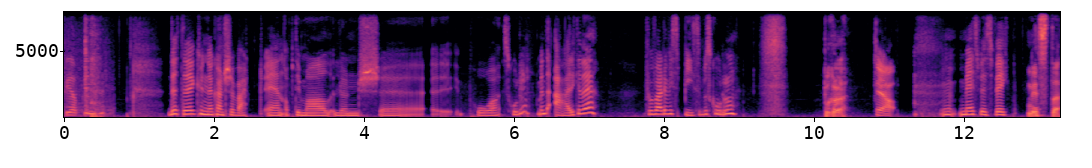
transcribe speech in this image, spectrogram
Be up in a minute. Dette kunne kanskje vært en optimal lunsj eh, på skolen, men det er ikke det. For hva er det vi spiser på skolen? Brød. ja. M- Mer spesifikt. Niste.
